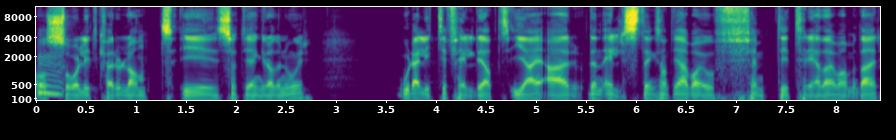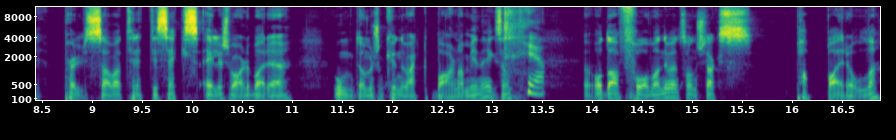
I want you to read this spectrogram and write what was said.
og så litt kverulant i 71 grader nord. Hvor det er litt tilfeldig at jeg er den eldste. Ikke sant? Jeg var jo 53 da jeg var med der. Pølsa var 36. Ellers var det bare ungdommer som kunne vært barna mine. ikke sant? Ja. Og da får man jo en sånn slags papparolle.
